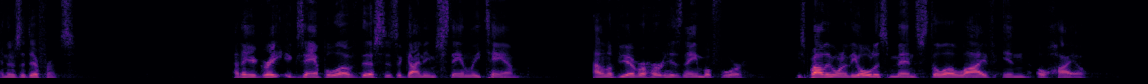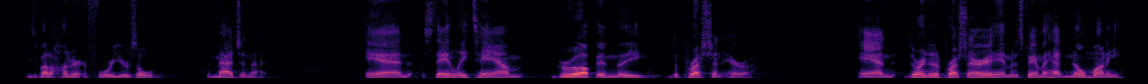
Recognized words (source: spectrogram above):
And there's a difference. I think a great example of this is a guy named Stanley Tam. I don't know if you ever heard his name before. He's probably one of the oldest men still alive in Ohio. He's about 104 years old. Imagine that. And Stanley Tam grew up in the Depression era. And during the Depression era, him and his family had no money.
